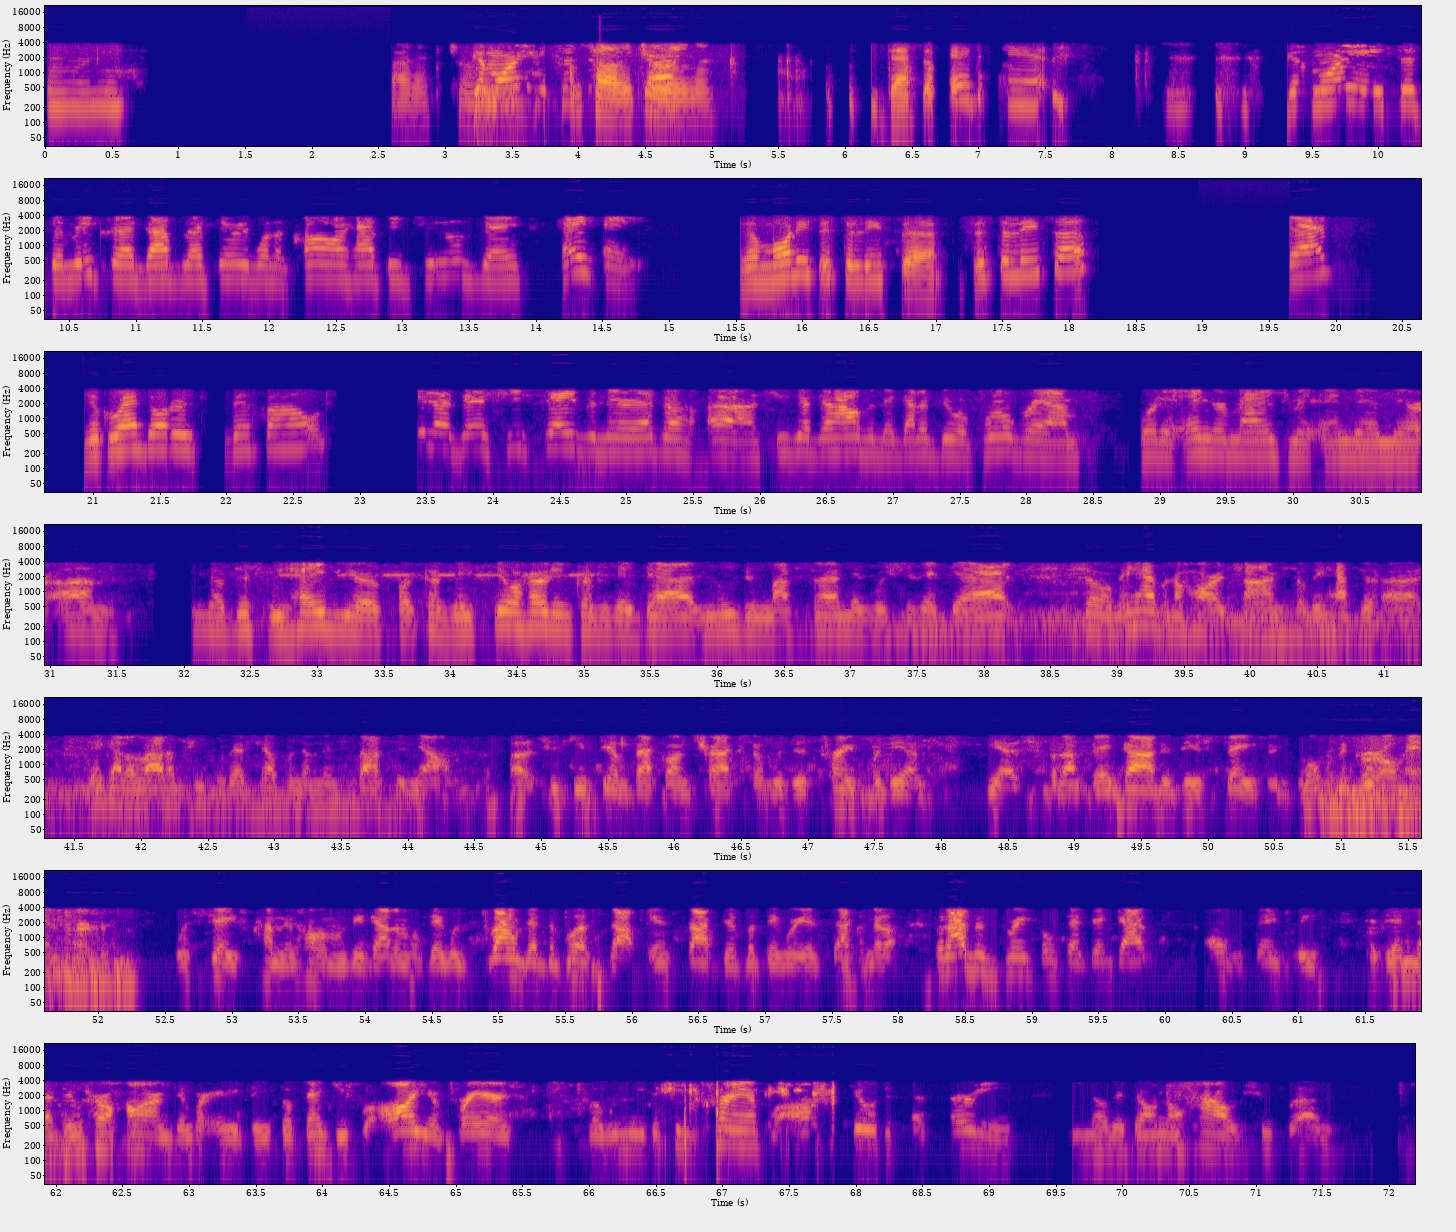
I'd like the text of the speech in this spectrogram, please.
Good morning. Oh, Good morning, I'm sorry, Jeff. That's okay, Diane. Good morning, Sister Lisa. God bless everyone on call. Happy Tuesday. Hey, hey. Good morning, Sister Lisa. Sister Lisa, Yes? your granddaughter's been found? Yeah, there she's saving there at the uh she's at the house and they gotta do a program for the anger management and then their um you know, this behavior for because they still hurting because of their dad losing my son, which is their dad. So they having a hard time. So they have to. uh They got a lot of people that's helping them in Stockton now uh to get them back on track. So we just pray for them. Yes, but I thank God that they're safe and both the girl and her was safe coming home. They got them. They were found at the bus stop in Stockton, but they were in Sacramento. But I was grateful that they got home safely and then nothing her harmed them or anything. So thank you for all your prayers. But we need to keep praying for all the children that's hurting, you know, that don't know how to. Um,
